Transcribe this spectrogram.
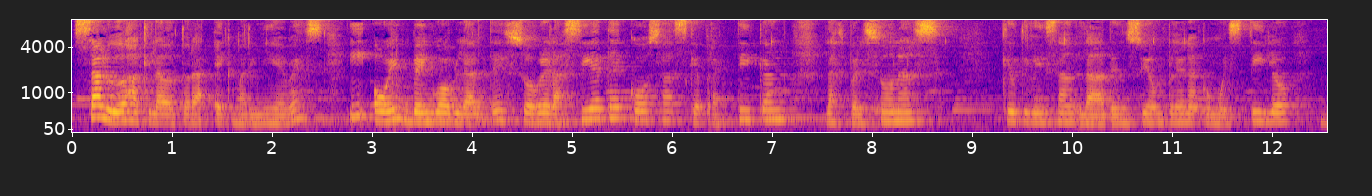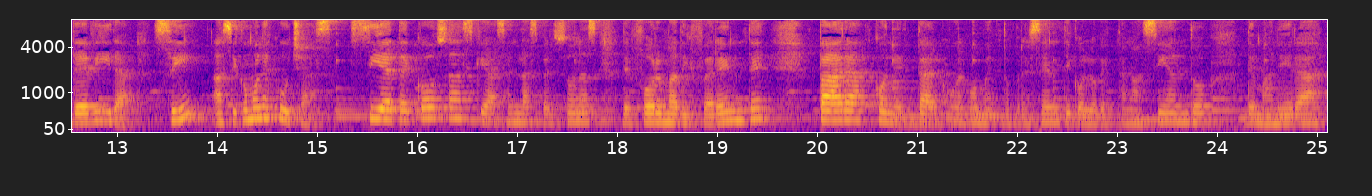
Saludos, aquí la doctora Ekmari Nieves y hoy vengo a hablarte sobre las siete cosas que practican las personas que utilizan la atención plena como estilo de vida. ¿Sí? Así como lo escuchas, siete cosas que hacen las personas de forma diferente para conectar con el momento presente y con lo que están haciendo de manera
